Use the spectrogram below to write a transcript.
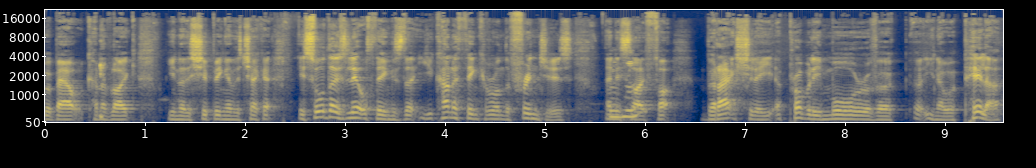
about kind of like, you know, the shipping and the checkout. It's all those little things that you kind of think are on the fringes and mm-hmm. it's like, but actually are probably more of a, you know, a pillar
